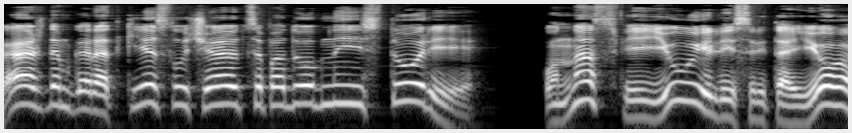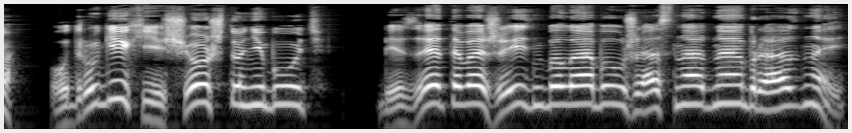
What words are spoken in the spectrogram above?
Каждом городке случаются подобные истории. У нас Фию или с Ритайо у других еще что-нибудь. Без этого жизнь была бы ужасно однообразной.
